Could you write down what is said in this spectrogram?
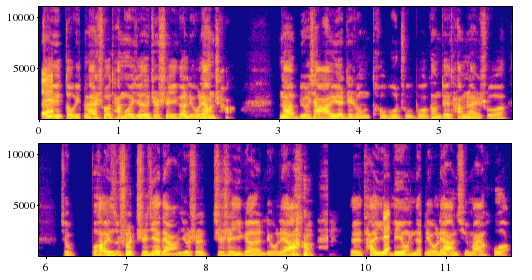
对于抖音来说，他们会觉得这是一个流量场。那比如像阿月这种头部主播，可能对他们来说就不好意思说直接点，就是只是一个流量，对他利用你的流量去卖货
